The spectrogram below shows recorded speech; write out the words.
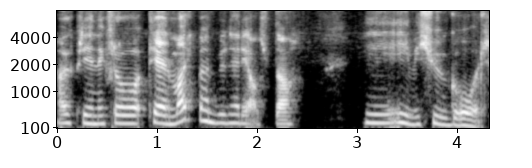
har opprinnelig fra Telemark, men bodd her i Alta i over 20 år.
